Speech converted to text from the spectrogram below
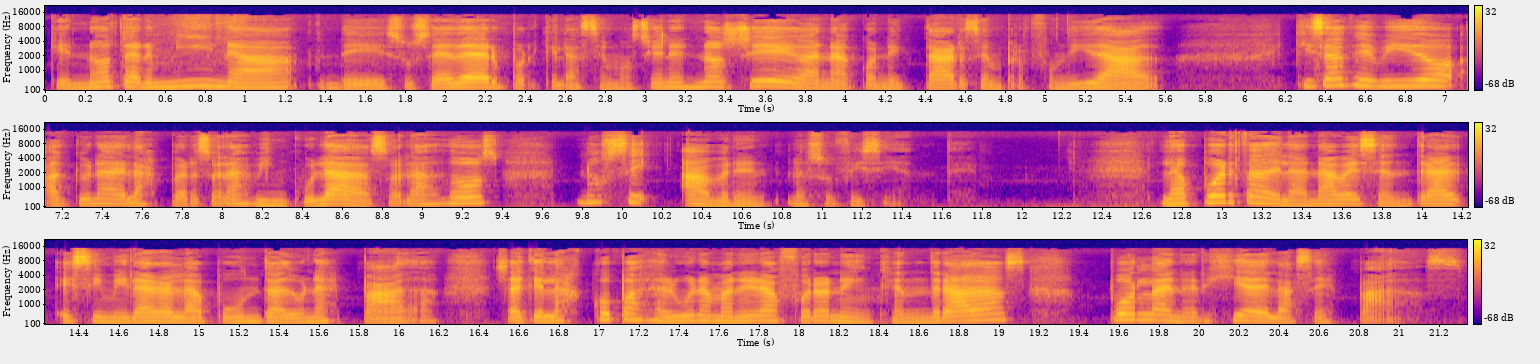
que no termina de suceder porque las emociones no llegan a conectarse en profundidad, quizás debido a que una de las personas vinculadas o las dos no se abren lo suficiente. La puerta de la nave central es similar a la punta de una espada, ya que las copas de alguna manera fueron engendradas por la energía de las espadas.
